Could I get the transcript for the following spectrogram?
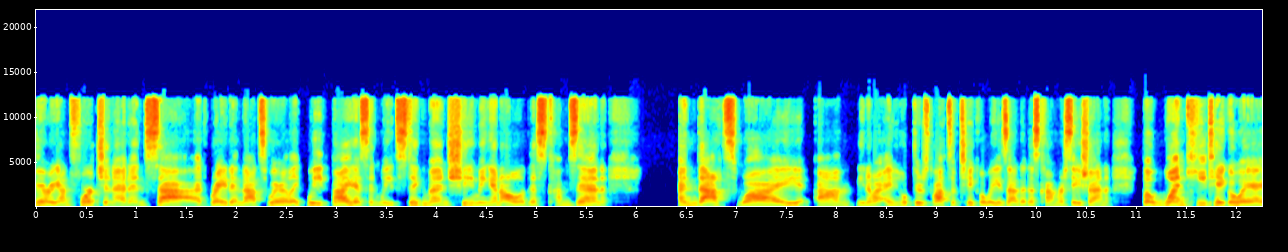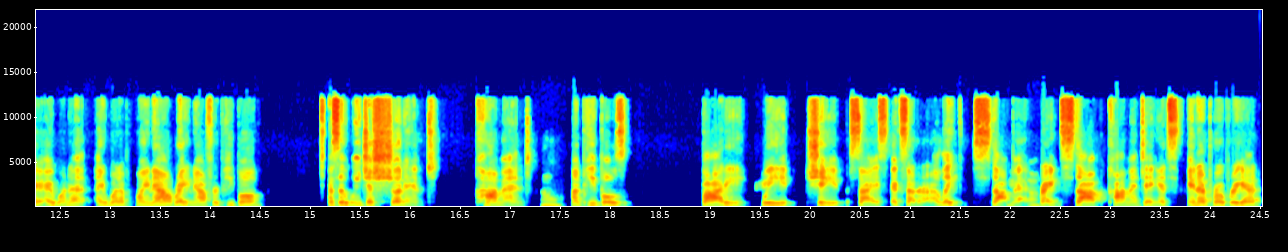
very unfortunate and sad, right? And that's where like weight bias and weight stigma and shaming and all of this comes in and that's why um, you know i hope there's lots of takeaways out of this conversation but one key takeaway i want to i want to point out right now for people is that we just shouldn't comment on people's body weight shape size etc like stop yeah. it right stop commenting it's inappropriate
